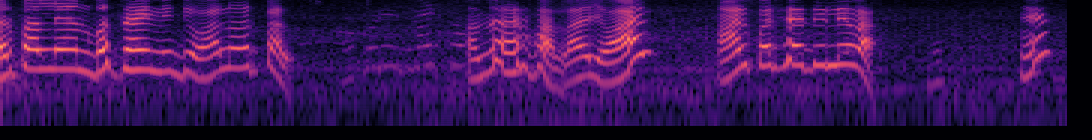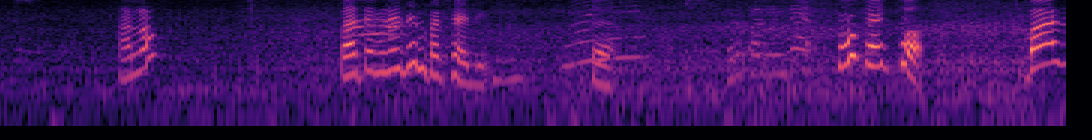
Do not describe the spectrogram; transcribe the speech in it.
હરપાલ લે બધા ને દો હાલો હરપાલ. અંદર હરપાલ આજો હાલ. હાલ પરસાદી લેવા. હે? હાલો? પાતે લીધી ને પ્રસાદી શું કરશો? બસ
